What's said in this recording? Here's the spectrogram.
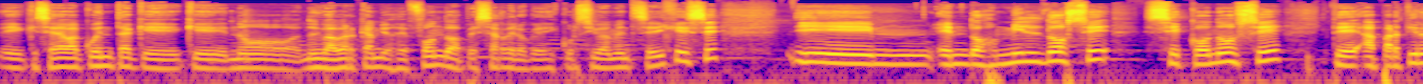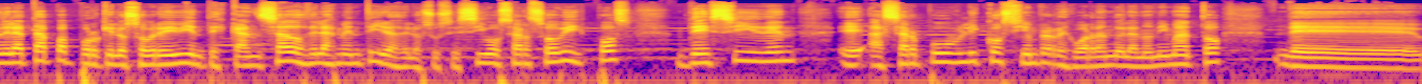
eh, que se daba cuenta que, que no, no iba a haber cambios de fondo a pesar de lo que discursivamente se dijese. Y mm, en 2012 se conoce de- a partir de la tapa porque los sobrevivientes, cansados de las mentiras de los sucesivos arzobispos, deciden eh, hacer público, siempre resguardando el anonimato de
